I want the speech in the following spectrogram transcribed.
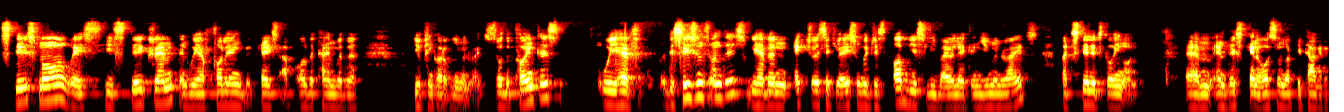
still small, where he's still cramped, and we are following the case up all the time with the European Court of Human Rights. So the point is, we have decisions on this. We have an actual situation which is obviously violating human rights, but still it's going on. Um, and this can also not be targeted.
